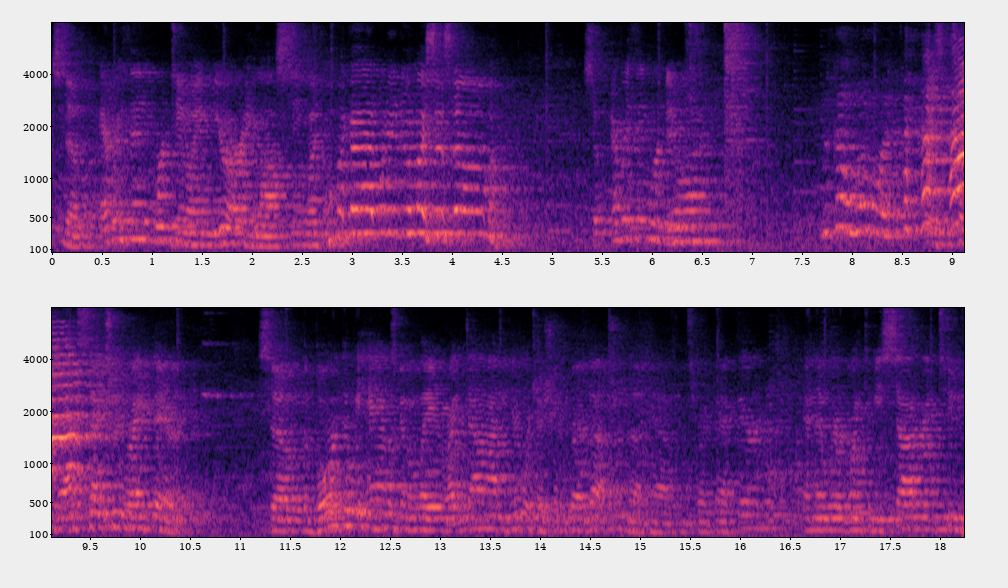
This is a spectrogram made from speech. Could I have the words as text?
So everything we're doing, you're already lost seeing like, oh my god, what are you doing my system? So everything we're doing Look how little it is that section right there. So the board that we have is going to lay right down on here, which I should have grabbed up, shouldn't I have? It's right back there. And then we're going to be soldering to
